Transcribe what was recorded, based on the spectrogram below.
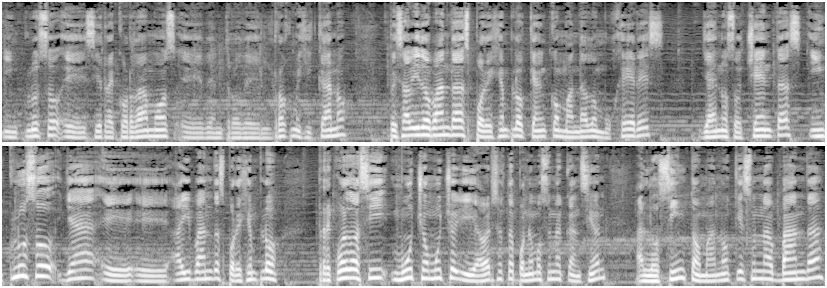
Incluso eh, si recordamos eh, dentro del rock mexicano, pues ha habido bandas, por ejemplo, que han comandado mujeres ya en los ochentas. Incluso ya eh, eh, hay bandas, por ejemplo, recuerdo así mucho, mucho, y a ver si ahorita ponemos una canción, a Los Síntomas, ¿no? Que es una banda,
